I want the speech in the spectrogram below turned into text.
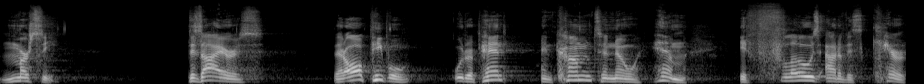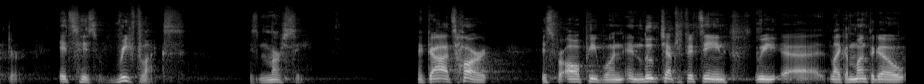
mercy, desires that all people would repent and come to know Him. It flows out of His character, it's His reflex, His mercy. That God's heart is for all people. In, in Luke chapter 15, we, uh, like a month ago,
